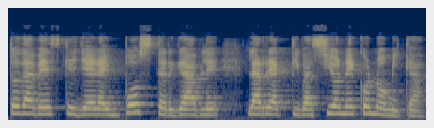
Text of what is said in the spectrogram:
toda vez que ya era impostergable la reactivación económica.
